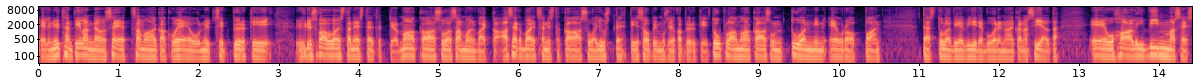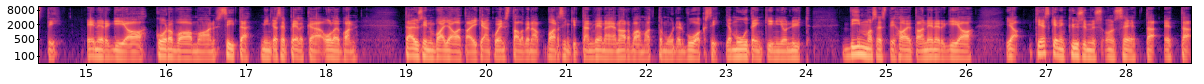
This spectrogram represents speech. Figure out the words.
Eli nythän tilanne on se, että samaan aikaan kuin EU nyt sit pyrkii Yhdysvalloista nesteytettyä maakaasua, samoin vaikka Azerbaidsanista kaasua, just tehtiin sopimus, joka pyrkii tuplaamaan kaasun tuonnin Eurooppaan tästä tulevien viiden vuoden aikana sieltä. EU haalii vimmaisesti energiaa korvaamaan sitä, minkä se pelkää olevan täysin vajaata ikään kuin ensi talvena, varsinkin tämän Venäjän arvaamattomuuden vuoksi ja muutenkin jo nyt. Vimmaisesti haetaan energiaa ja keskeinen kysymys on se, että, että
